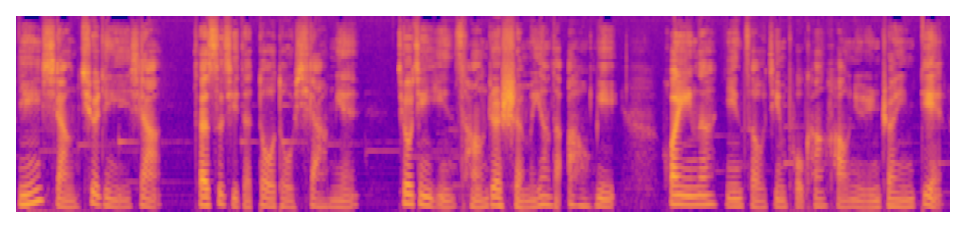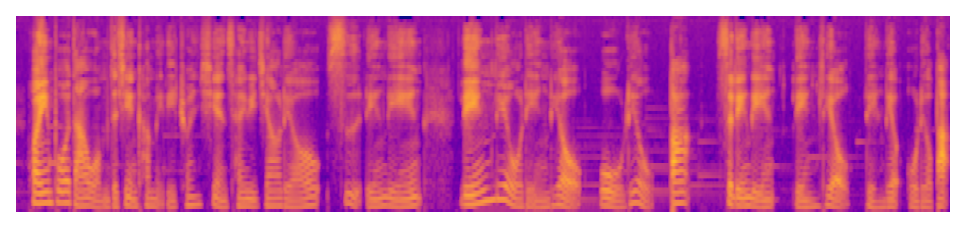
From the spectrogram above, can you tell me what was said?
您想确定一下，在自己的痘痘下面究竟隐藏着什么样的奥秘？欢迎呢，您走进普康好女人专营店，欢迎拨打我们的健康美丽专线参与交流：四零零零六零六五六八四零零零六零六五六八。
